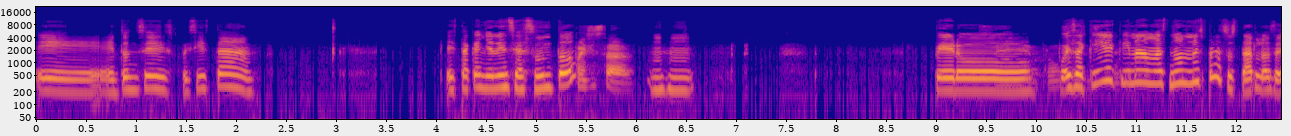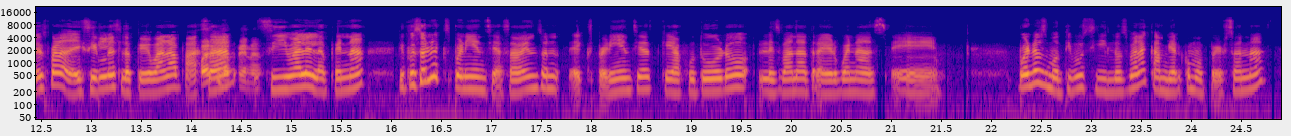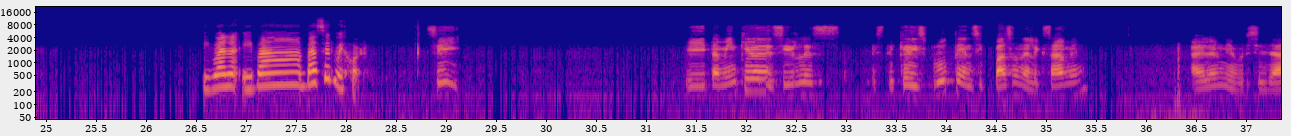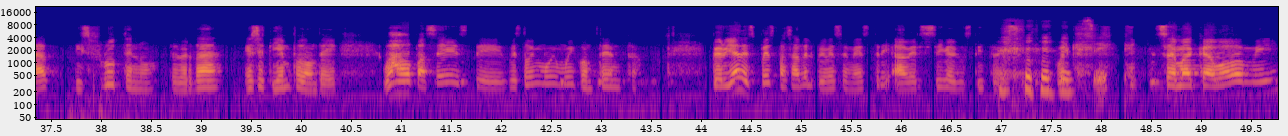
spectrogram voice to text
Eh, entonces, pues sí está, está cañón ese asunto. Pues sí está. Pero, pues aquí, aquí nada más, no, no es para asustarlos, es para decirles lo que van a pasar. Vale la pena. Sí, vale la pena. Y pues son experiencias, ¿saben? Son experiencias que a futuro les van a traer buenas, eh, buenos motivos y los van a cambiar como personas. Y, van a, y va, va a ser mejor. Sí. Y también quiero decirles este, que disfruten si pasan el examen ahí en la universidad, disfrútenlo, de verdad, ese tiempo donde, wow, pasé, este, estoy muy, muy contento. Pero ya después, pasando el primer semestre, a ver si sigue el gustito eso. Porque se me acabó a mí.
